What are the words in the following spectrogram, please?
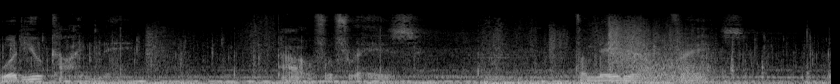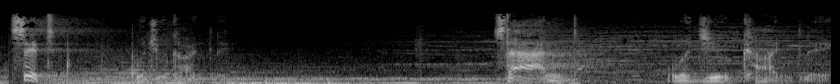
Would you kindly? Powerful phrase. Familiar phrase. Sit, would you kindly? Stand, would you kindly?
